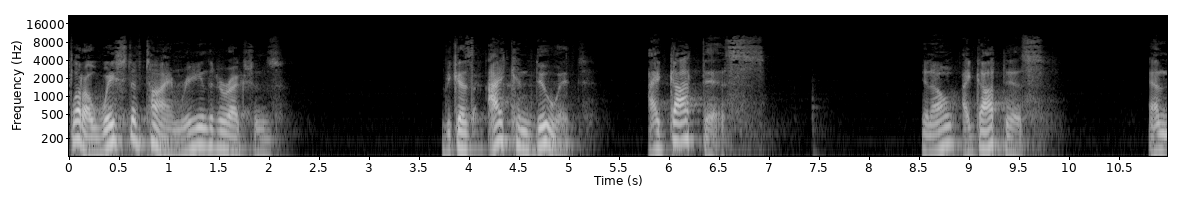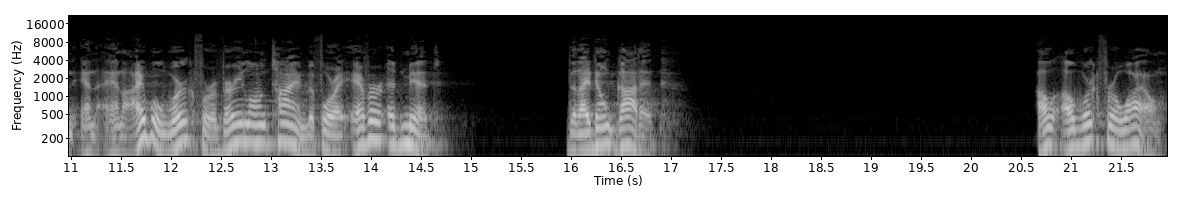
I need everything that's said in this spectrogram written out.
What a waste of time reading the directions. Because I can do it. I got this. You know, I got this. And, and, and I will work for a very long time before I ever admit that I don't got it. I'll, I'll work for a while.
